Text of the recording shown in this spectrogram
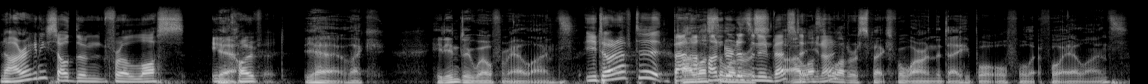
No, I reckon he sold them for a loss in Yeah. COVID. Yeah, like he didn't do well from airlines. You don't have to bat lost a 100 lot of as an res- investor, I lost you know? a lot of respect for Warren the day he bought all four, four airlines.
